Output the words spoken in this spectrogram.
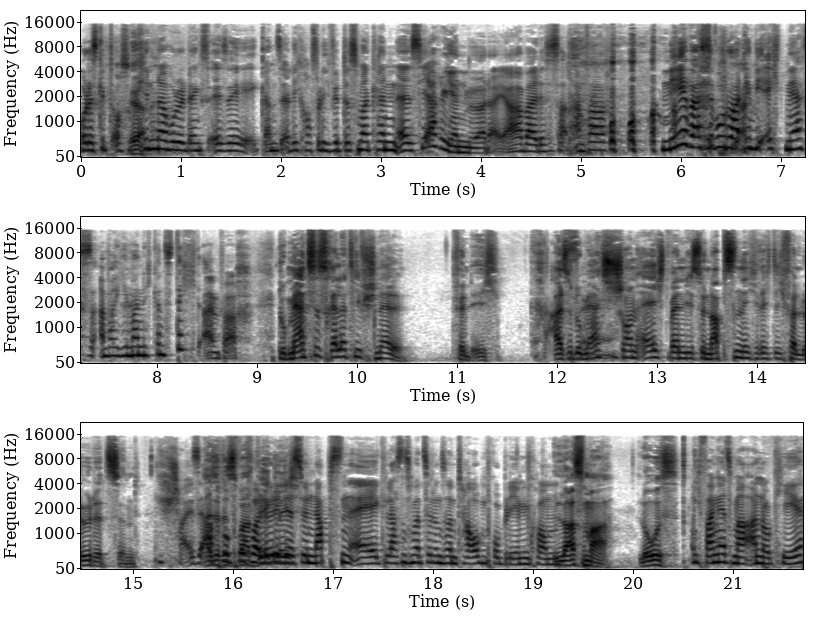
Oder es gibt auch so Ja. Kinder, wo du denkst, ey, ganz ehrlich, hoffentlich wird das mal kein äh, Serienmörder, ja? Weil das ist halt einfach. nee, weißt du, wo du halt irgendwie echt merkst, es ist einfach jemand nicht ganz dicht einfach. Du merkst es relativ schnell, finde ich. also du merkst schon echt, wenn die Synapsen nicht richtig verlötet sind. Scheiße, Also das apropos verlötete Synapsen, ey, lass uns mal zu unseren Taubenproblemen kommen. Lass mal, los. Ich fange jetzt mal an, okay?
